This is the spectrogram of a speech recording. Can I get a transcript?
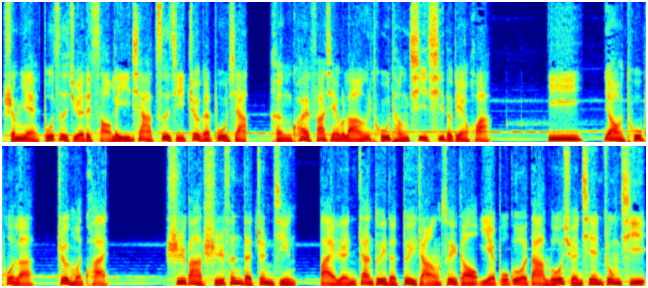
神眼不自觉地扫了一下自己这个部下，很快发现狼图腾气息的变化。一要突破了，这么快？狮霸十分的震惊。百人战队的队长最高也不过大罗玄仙中期，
